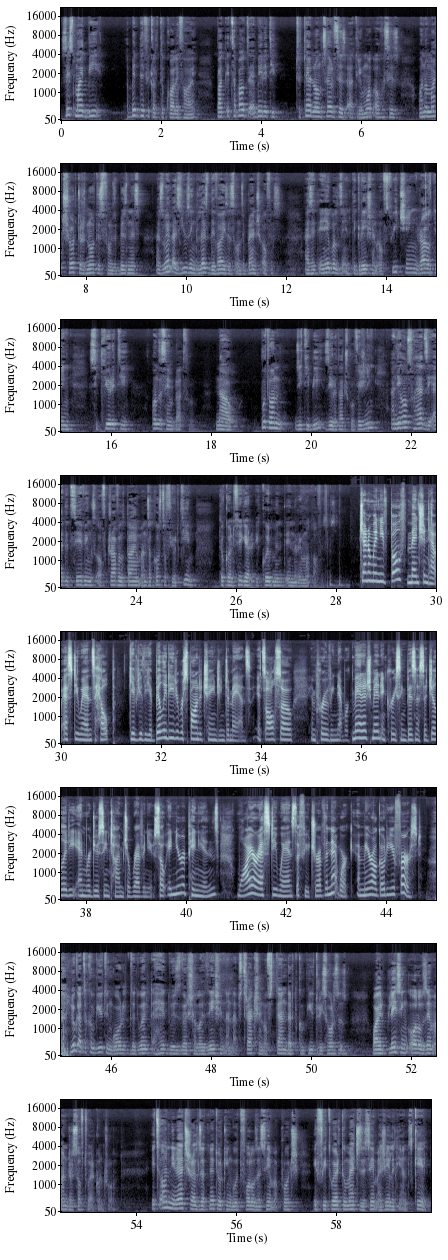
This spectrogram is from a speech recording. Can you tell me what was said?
This might be a bit difficult to qualify, but it's about the ability to turn on services at remote offices on a much shorter notice from the business, as well as using less devices on the branch office, as it enables the integration of switching, routing, security on the same platform. Now, put on ZTP, zero touch provisioning, and you also had the added savings of travel time and the cost of your team to configure equipment in remote offices. Gentlemen, you've both mentioned how SD-WANs help give you the ability to respond to changing demands. It's also improving network management, increasing business agility, and reducing time to revenue. So, in your opinions, why are SD-WANs the future of the network? Amir, I'll go to you first. Look at the computing world that went ahead with virtualization and abstraction of standard compute resources while placing all of them under software control. It's only natural that networking would follow the same approach if it were to match the same agility and scale.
